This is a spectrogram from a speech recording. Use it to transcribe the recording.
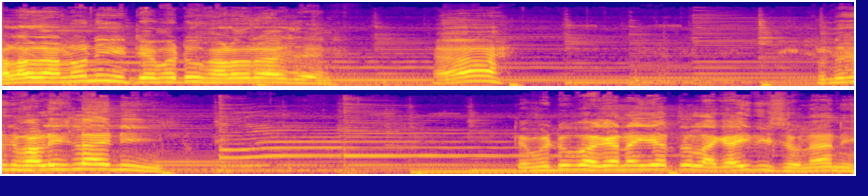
ফালা জানো নি, টমেটো খাড়ো রাখছেন হ্যাঁ? কোনোদিন ফালিস লাইনি টমেটো বাগান গিয়া তো লাগাই দিছো না নি?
